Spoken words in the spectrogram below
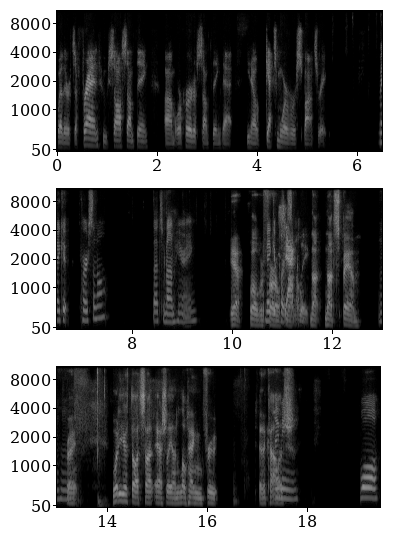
whether it's a friend who saw something um, or heard of something that you know gets more of a response rate make it personal that's what I'm hearing. Yeah. Well, referrals, exactly. not not spam. Mm-hmm. Right. What are your thoughts on Ashley on low hanging fruit at a college? I mean, well,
